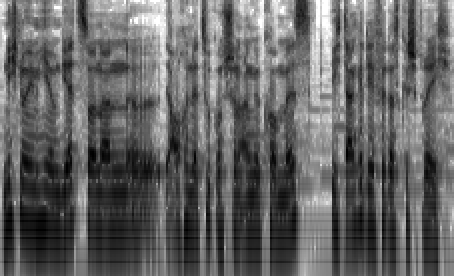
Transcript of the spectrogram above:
nicht nur im Hier und Jetzt, sondern äh, auch in der Zukunft schon angekommen ist. Ich danke dir für das Gespräch.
